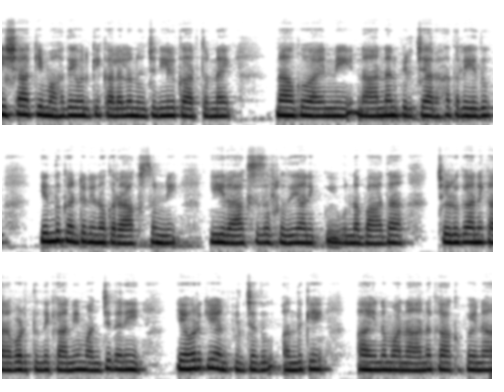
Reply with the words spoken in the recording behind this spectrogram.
ఇషాకి మహాదేవునికి కళ్ళల నుంచి నీళ్ళు కారుతున్నాయి. నాకు ఆయన్ని నాన్నని పిలిచే అర్హత లేదు. ఎందుకంటే నేను ఒక రాక్షసుణ్ణి. ఈ రాక్షస హృదయానికి ఉన్న బాధ చెడుగానే కనబడుతుంది కానీ మంచిదని ఎవరికీ అనిపించదు. అందుకే ఆయన మా నాన్న కాకపోయినా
